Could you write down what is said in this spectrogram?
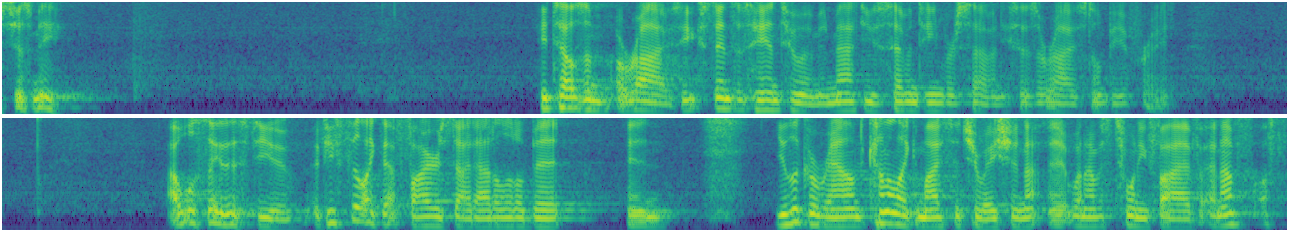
It's just me. He tells him, Arise. He extends his hand to him in Matthew 17, verse 7. He says, Arise, don't be afraid. I will say this to you. If you feel like that fire's died out a little bit and you look around, kind of like my situation uh, when I was 25, and I've,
